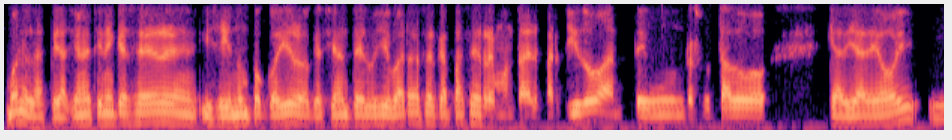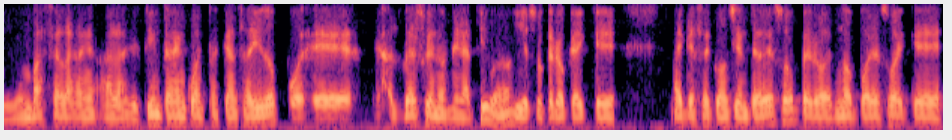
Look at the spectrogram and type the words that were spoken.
Bueno, las aspiraciones tienen que ser, eh, y siguiendo un poco hilo lo que decía antes Luis Ibarra, ser capaces de remontar el partido ante un resultado que a día de hoy, y en base a las, a las distintas encuestas que han salido, pues es, es adverso y no es negativo, ¿no? Y eso creo que hay que hay que ser consciente de eso, pero no por eso hay que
